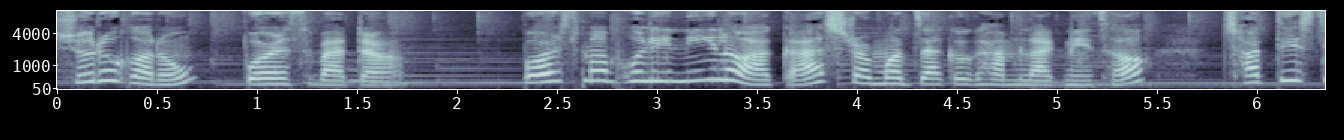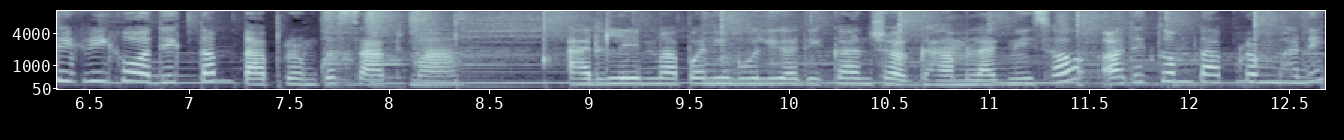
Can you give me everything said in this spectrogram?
सुरु गरौँ पर्सबाट। पर्समा भोलि निलो आकाश र मजाको घाम लाग्नेछ। छत्तिस डिग्रीको अधिकतम तापक्रमको साथमा। एडिलेनमा पनि भोलि अधिकांश घाम लाग्नेछ। अधिकतम तापक्रम भने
